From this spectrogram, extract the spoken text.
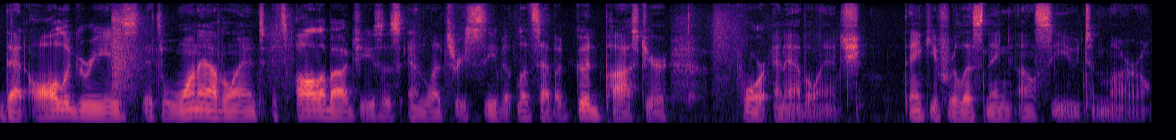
that all agrees it's one avalanche, it's all about Jesus, and let's receive it. Let's have a good posture for an avalanche. Thank you for listening. I'll see you tomorrow.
